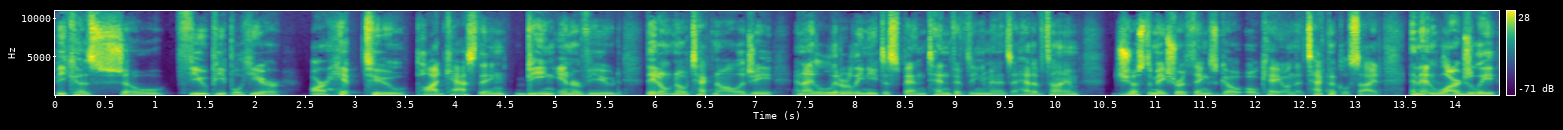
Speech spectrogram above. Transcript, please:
because so few people here are hip to podcasting, being interviewed. They don't know technology. And I literally need to spend 10, 15 minutes ahead of time just to make sure things go okay on the technical side. And then largely,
